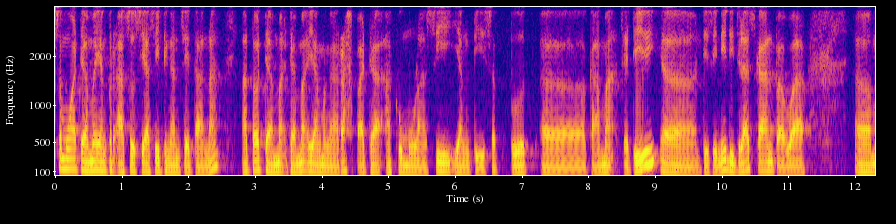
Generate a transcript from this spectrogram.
semua dhamma yang berasosiasi dengan cetana atau dhamma-dhamma yang mengarah pada akumulasi yang disebut uh, kama. Jadi uh, di sini dijelaskan bahwa um,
